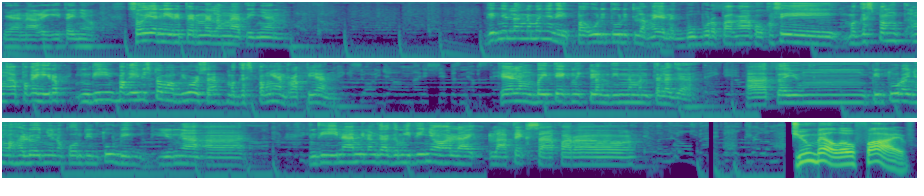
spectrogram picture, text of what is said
Yan, nakikita nyo. So yan, ni-repair na lang natin yan. Ganyan lang naman yan eh. Paulit-ulit lang. Ayan, nagbubura pa nga ako. Kasi magaspang, ang apakahirap. Hindi makinis to mga viewers ha. Magaspang yan, rap yan. Kaya lang by technique lang din naman talaga. At uh, yung pintura nyo, haluan nyo ng konting tubig. Yun nga, ah, hindi namin lang gagamitin nyo ha, like latex ha, para Jumelo 5.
